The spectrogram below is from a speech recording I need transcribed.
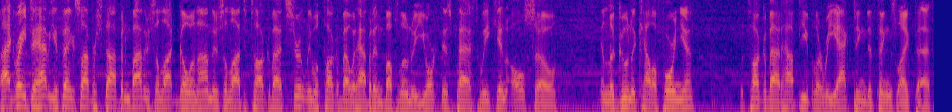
Uh, great to have you. Thanks a lot for stopping by. There's a lot going on. There's a lot to talk about. Certainly, we'll talk about what happened in Buffalo, New York this past weekend. Also, in Laguna, California. We'll talk about how people are reacting to things like that.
